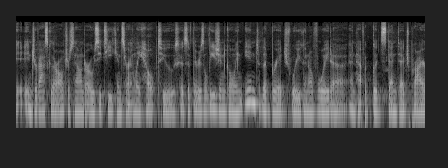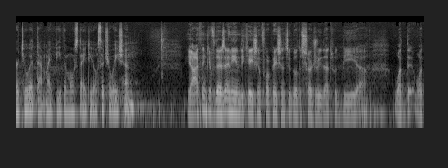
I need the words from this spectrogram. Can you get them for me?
intravascular ultrasound or OCT can certainly help too, because if there is a lesion going into the bridge where you can avoid a, and have a good stent edge prior to it, that might be the most ideal situation. Yeah, I think if there's any indication for patients to go to surgery, that would be uh, what the, what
